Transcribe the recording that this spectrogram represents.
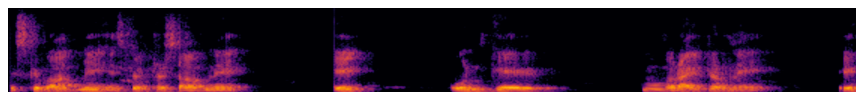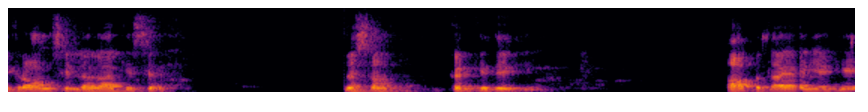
इसके बाद में इंस्पेक्टर साहब ने एक उनके राइटर ने एक राउंड से लगा के सिर्फ़ दस करके दे दी। आप बताइए कि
